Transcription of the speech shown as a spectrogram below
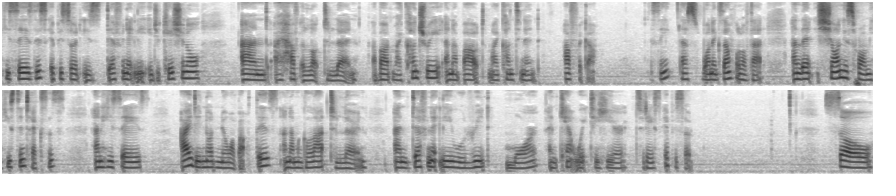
he says this episode is definitely educational and I have a lot to learn about my country and about my continent, Africa. See, that's one example of that. And then Sean is from Houston, Texas, and he says, I did not know about this and I'm glad to learn and definitely will read more and can't wait to hear today's episode. So,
